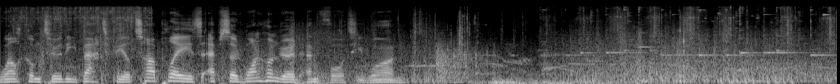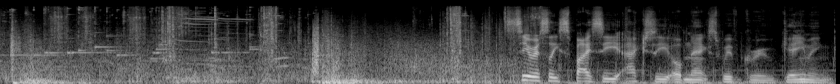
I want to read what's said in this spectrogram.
Welcome to the Battlefield Top Plays, episode 141. Seriously Spicy actually up next with Gru Gaming.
